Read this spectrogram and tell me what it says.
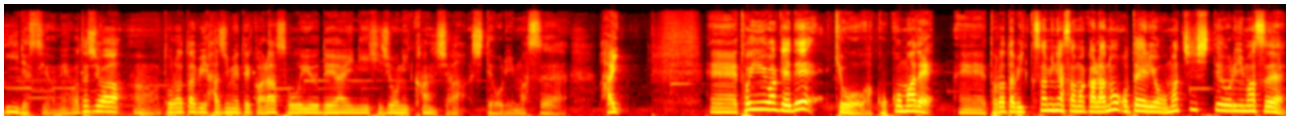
いいですよね。私は、うん、虎旅始めてからそういう出会いに非常に感謝しております。はい。えー、というわけで、今日はここまで。えー、トラタビックさ皆様からのお便りをお待ちしております。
